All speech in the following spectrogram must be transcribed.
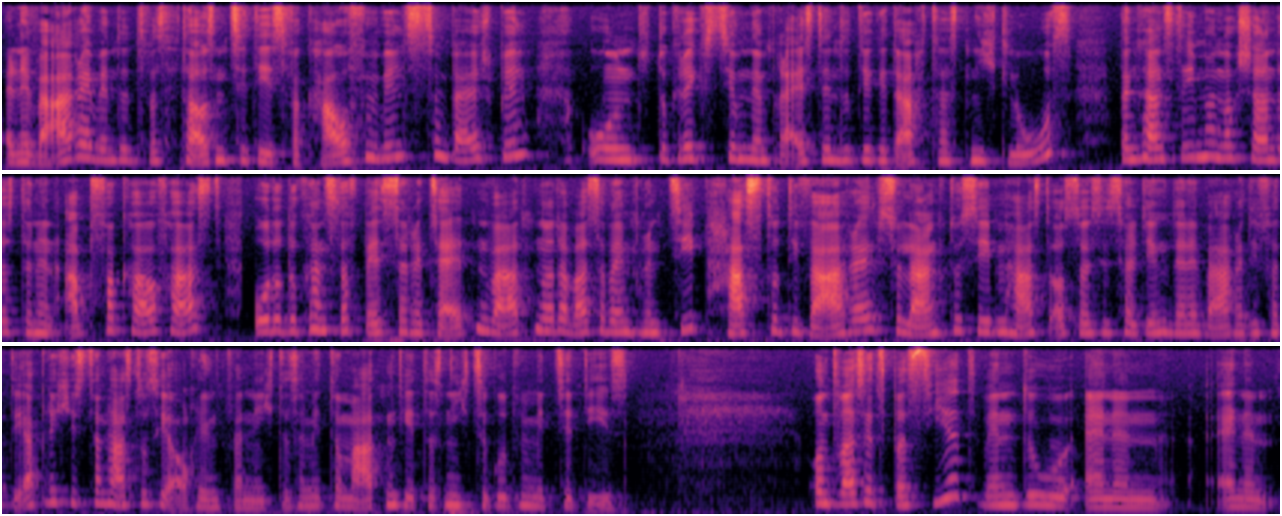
eine Ware, wenn du etwas 1000 CDs verkaufen willst zum Beispiel und du kriegst sie um den Preis, den du dir gedacht hast, nicht los, dann kannst du immer noch schauen, dass du einen Abverkauf hast oder du kannst auf bessere Zeiten warten oder was, aber im Prinzip hast du die Ware, solange du sie eben hast, außer es ist halt irgendeine Ware, die verderblich ist, dann hast du sie auch irgendwann nicht. Also mit Tomaten geht das nicht so gut wie mit CDs. Und was jetzt passiert, wenn du einen, einen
